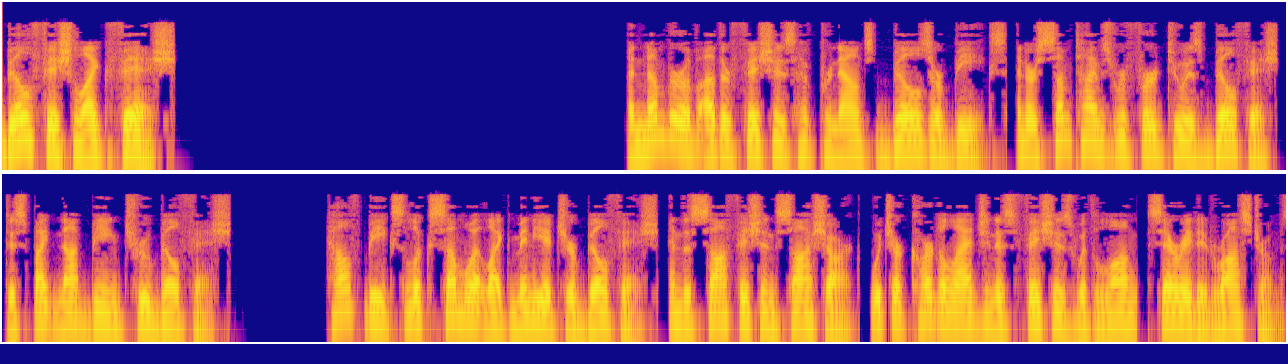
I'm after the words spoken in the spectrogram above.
Billfish-like fish A number of other fishes have pronounced bills or beaks, and are sometimes referred to as billfish, despite not being true billfish. Halfbeaks look somewhat like miniature billfish, and the sawfish and sawshark, which are cartilaginous fishes with long, serrated rostrums.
